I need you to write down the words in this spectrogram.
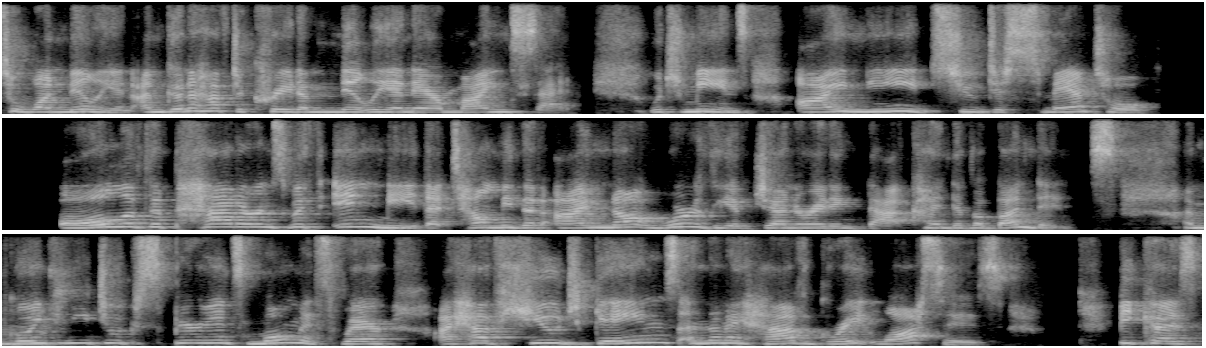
to 1 million. I'm going to have to create a millionaire mindset, which means I need to dismantle all of the patterns within me that tell me that I'm not worthy of generating that kind of abundance. I'm mm-hmm. going to need to experience moments where I have huge gains and then I have great losses. Because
